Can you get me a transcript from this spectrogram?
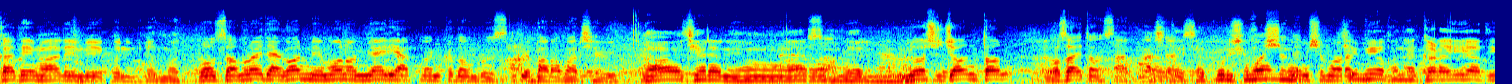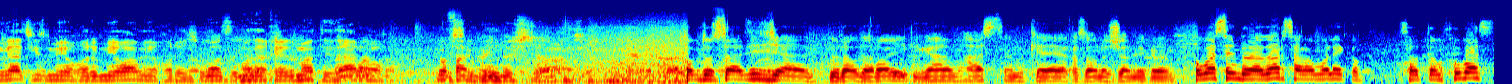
قدیم علی می‌کنیم خدمت. باز امروز دگان میمان هم میاری حتما کدام روز که برابر شوی. آه چرا نه؟ هر وقت میریم نوش جانتان غذایتان سرد نشه. تشکر شما. شما را. چی می‌خونه؟ کڑایی یا دیگه چیز می‌خوریم؟ میوه می‌خوریم. ما در خدمت بفرمایید. نوش جانتان خب دوستان عزیز برادرای دیگه هم هستن که غذا نوشجان می‌کنن. خوب هستین برادر؟ سلام علیکم. صحتتان خوب است؟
